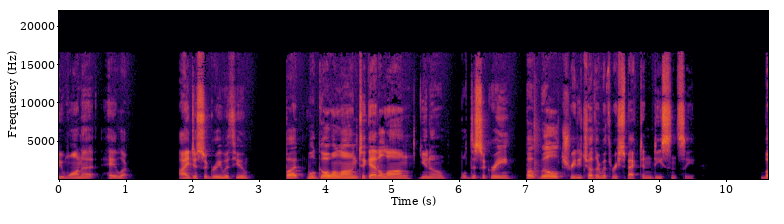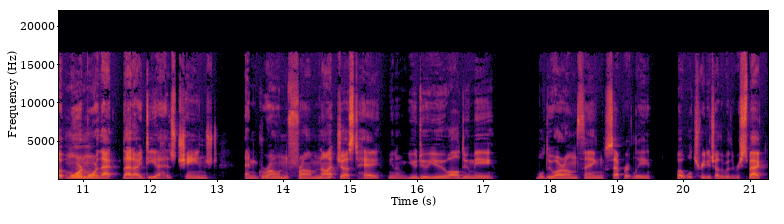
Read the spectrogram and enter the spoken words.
We want to, hey, look, I disagree with you, but we'll go along to get along. You know, we'll disagree, but we'll treat each other with respect and decency. But more and more, that that idea has changed and grown from not just hey, you know, you do you, I'll do me, we'll do our own thing separately, but we'll treat each other with respect.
